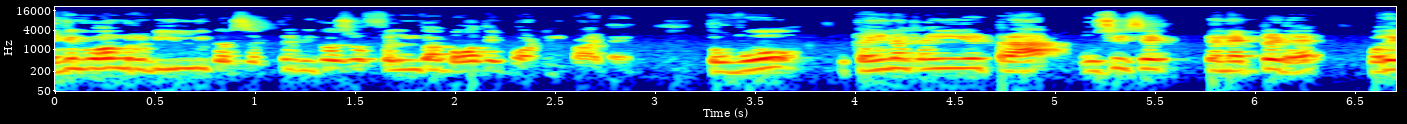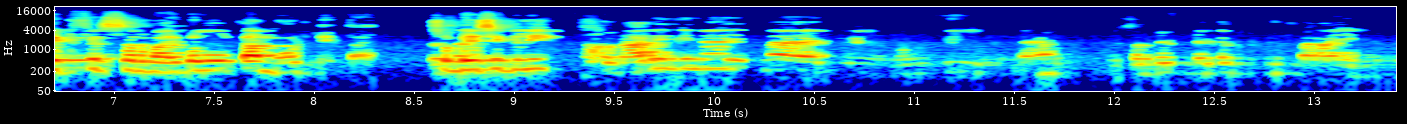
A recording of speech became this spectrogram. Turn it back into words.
लेकिन वो हम रिवील नहीं कर सकते बिकॉज़ वो फ़िल्म का बहुत इंपॉर्टेंट पार्ट है। तो वो कहीं ना कहीं ये ट्रैप उसी से कनेक्टेड है और एक फिर सर्वाइवल का मोड लेता है। सो बेसिकली सुनारी जी ने इतना सब्जेक्ट लेकर फ़िल्म बनाई है।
